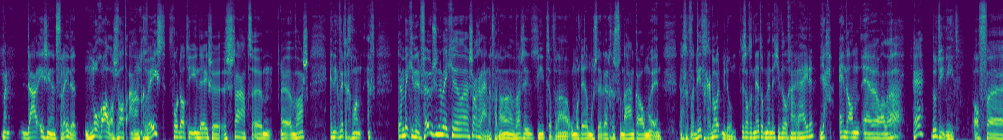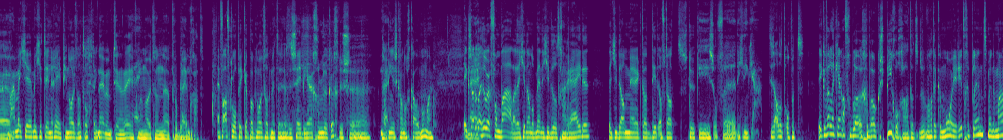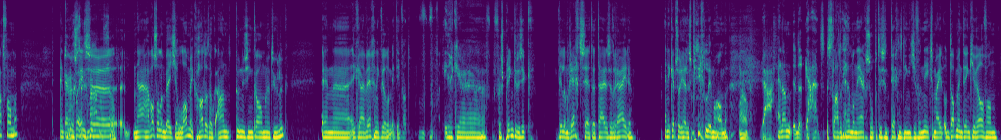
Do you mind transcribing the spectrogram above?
Maar daar is in het verleden nog alles wat aan geweest. Voordat hij in deze staat ehm, eh, was. En ik werd er gewoon echt ja, een beetje nerveus en een beetje uh, zagrijnig van. Oh, dan was iets niet. Of een onderdeel moest er ergens vandaan komen. En dacht ik van dit ga ik nooit meer doen. Het is altijd net op het moment dat je wil gaan rijden. Ja, en dan eh, hè, doet hij het niet. Of, eh, Maar met je, met je Tenere heb je nooit wat, toch? Denk ik. nee, met mijn Tenere heb ik nog nooit een eh, probleem gehad. Even afkloppen, ik heb ook nooit wat met de, de CBR, gelukkig. Dus eh wat Nee. niet eens kan nog komen. Maar ik zou er wel heel erg van balen. Dat je dan op het moment dat je wilt gaan rijden... dat je dan merkt dat dit of dat stuk is. Of eh, dat je denkt, ja, het is altijd op het... Ik heb wel een keer een afgebroken spiegel gehad. Dat had ik een mooie rit gepland met een maat van me. En toen Ergens opeens... zo? nou, hij was al een beetje lam. Ik had het ook aan kunnen zien komen natuurlijk. En eh, ik rijd weg en ik wil hem... Ik denk, wat, iedere keer eh, verspringt hij. Dus ik wil hem recht zetten tijdens het rijden. En ik heb zo die hele spiegel in mijn handen. Oh, ja. En dan, ja, het slaat ook helemaal nergens op. Het is een technisch dingetje van niks. Maar op dat moment denk je wel van...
